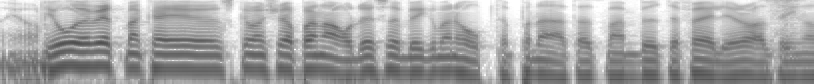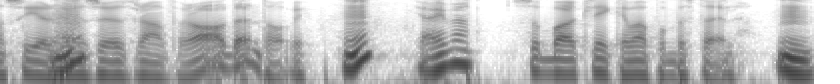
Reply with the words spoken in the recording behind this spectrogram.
Gör. Jo, jag vet man kan ju, ska man köpa en Audi så bygger man ihop den på nätet. Man byter fälgar och allting och ser hur Mm. den ser ut framför. Ja, den tar vi. Mm, jajamän. Så bara klickar man på beställ. Mm.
